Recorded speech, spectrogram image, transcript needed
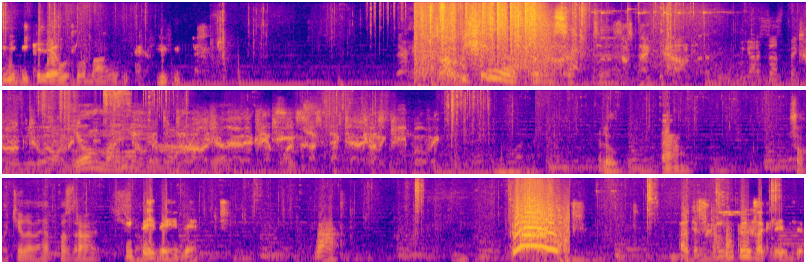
Мені леву зламали. А, Що, хотіли мене поздравити? ти йди, йди. Да. А ти з гранатою закрився?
